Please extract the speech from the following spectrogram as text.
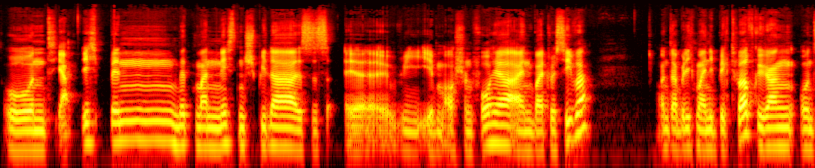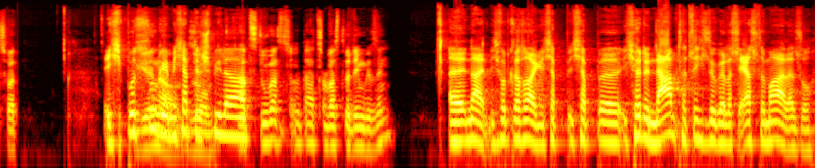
Und ja, ich bin mit meinem nächsten Spieler, es ist äh, wie eben auch schon vorher, ein Wide Receiver. Und da bin ich mal in die Big 12 gegangen und zwar. Ich muss genau, zugeben, ich habe so. den Spieler. Hast du was, hast du was zu dem gesehen? Äh, nein, ich wollte gerade sagen, ich habe, ich habe, äh, ich höre den Namen tatsächlich sogar das erste Mal, also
